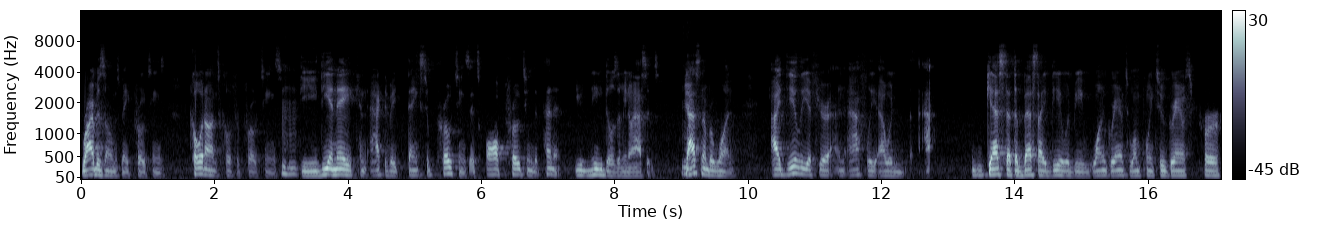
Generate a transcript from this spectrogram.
Ribosomes make proteins. Codons code for proteins. Mm-hmm. The DNA can activate thanks to proteins. It's all protein dependent. You need those amino acids. That's number one. Ideally, if you're an athlete, I would uh, guess that the best idea would be one gram to 1.2 grams per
